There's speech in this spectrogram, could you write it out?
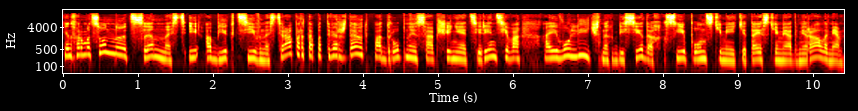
Информационную ценность и объективность рапорта подтверждают подробные сообщения Терентьева о его личных беседах с японскими и китайскими адмиралами,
